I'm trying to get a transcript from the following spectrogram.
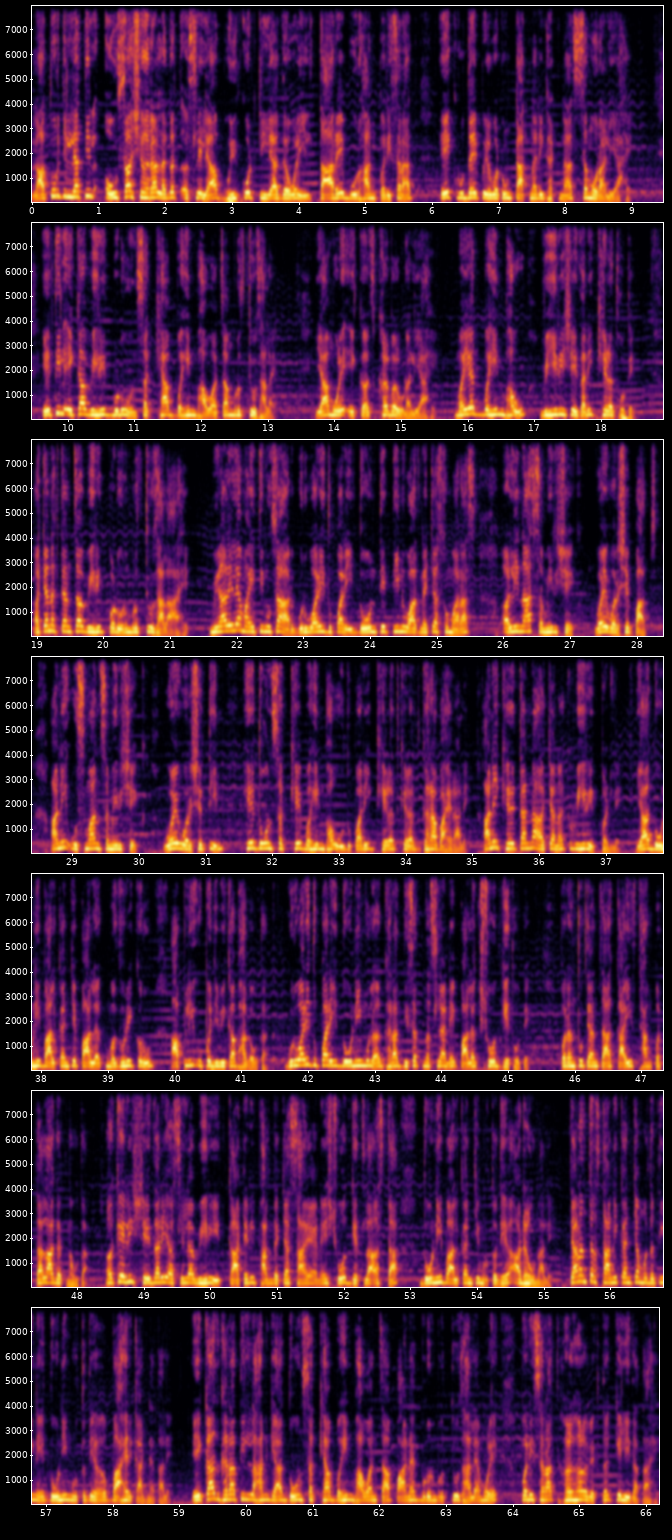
लातूर जिल्ह्यातील औसा शहरालगत असलेल्या भुईकोट किल्ल्याजवळील तारे बुरहान परिसरात एक हृदय पिळवटून टाकणारी घटना समोर आली आहे. येथील एका विहिरीत बुडवून सख्या बहीण भावाचा मृत्यू झालाय. यामुळे एकच खळबळ उडाली आहे. मयत बहीण भाऊ विहिरी शेजारी खेळत होते. अचानक त्यांचा विहिरीत पडून मृत्यू झाला आहे. मिळालेल्या माहितीनुसार गुरुवारी दुपारी दोन ते तीन वाजण्याच्या सुमारास अलिना समीर शेख वय वर्षे पाच. आणि उस्मान समीर शेख वय वर्षे तीन हे दोन सख्खे बहीण भाऊ दुपारी खेळत खेळत घराबाहेर आले आणि खेळताना अचानक विहिरीत पडले. या दोन्ही बालकांचे पालक मजुरी करून आपली उपजीविका भागवतात. गुरुवारी दुपारी दोन्ही मुलं घरात दिसत नसल्याने पालक शोध घेत होते. परंतु त्यांचा काहीच थांगपत्ता लागत नव्हता. अखेरीस शेजारी असलेल्या विहिरीत काटेरी फांद्याच्या सहाय्याने शोध घेतला असता दोन्ही बालकांचे मृतदेह आढळून आले. त्यानंतर स्थानिकांच्या मदतीने दोन्ही मृतदेह बाहेर काढण्यात आले. एकाच घरातील लहानग्या दोन सख्या बहीण भावांचा पाण्यात बुडून मृत्यू झाल्यामुळे परिसरात हळहळ व्यक्त केली जात आहे.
